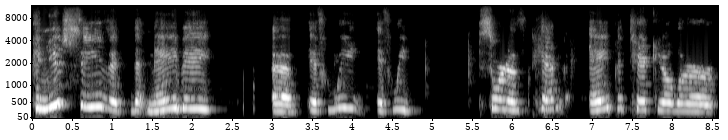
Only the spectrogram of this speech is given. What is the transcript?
Can you see that, that maybe uh, if we, if we sort of pick a particular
